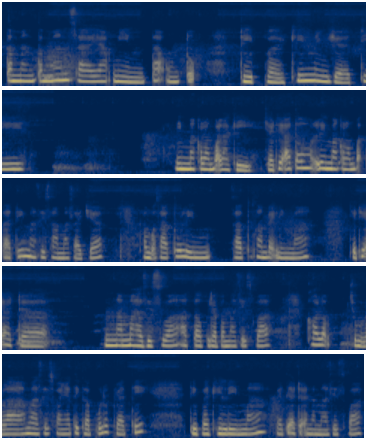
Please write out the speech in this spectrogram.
teman-teman saya minta untuk dibagi menjadi lima kelompok lagi. Jadi atau lima kelompok tadi masih sama saja. Kelompok satu lim, satu sampai lima. Jadi ada enam mahasiswa atau berapa mahasiswa. Kalau jumlah mahasiswanya 30 berarti dibagi lima berarti ada enam mahasiswa.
